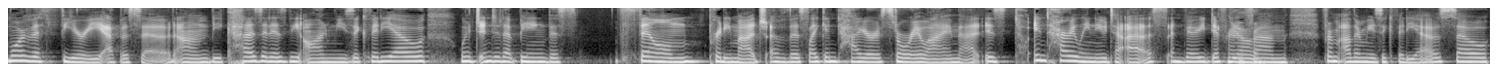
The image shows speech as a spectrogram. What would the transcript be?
more of a theory episode um, because it is the on music video, which ended up being this film pretty much of this like entire storyline that is t- entirely new to us and very different yeah. from from other music videos. So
